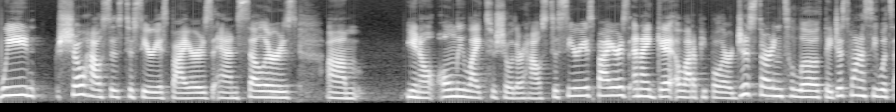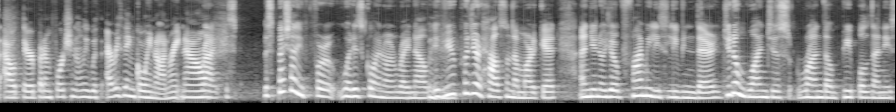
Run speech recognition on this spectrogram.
we show houses to serious buyers and sellers. Um, you know, only like to show their house to serious buyers. And I get a lot of people are just starting to look, they just want to see what's out there. But unfortunately, with everything going on right now, Right. Es- Especially for what is going on right now. If Mhm. you put your house on the market and you know your family is living there, you don't want just random people that is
